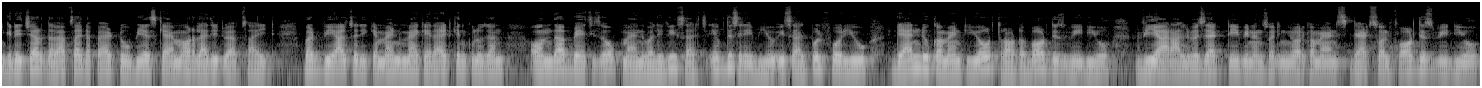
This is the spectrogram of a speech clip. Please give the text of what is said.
Gritcher the website appeared to be a scam or legit website but we also recommend make a right conclusion on the basis of manual research. If this review is helpful for you then do comment your thought about this video. We are always active in answering your comments. That's all for this video.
